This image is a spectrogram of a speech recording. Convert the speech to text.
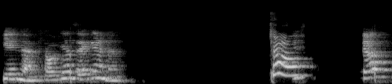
Vielen Dank, Claudia, sehr gerne. Ciao. Ciao.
